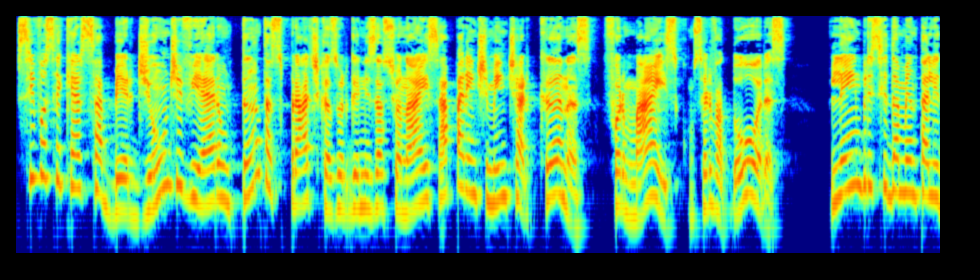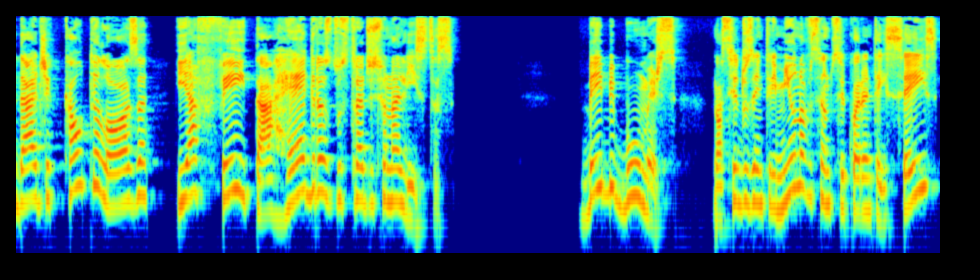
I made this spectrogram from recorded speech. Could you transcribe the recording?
Se você quer saber de onde vieram tantas práticas organizacionais aparentemente arcanas, formais, conservadoras, lembre-se da mentalidade cautelosa e afeita a regras dos tradicionalistas. Baby boomers nascidos entre 1946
